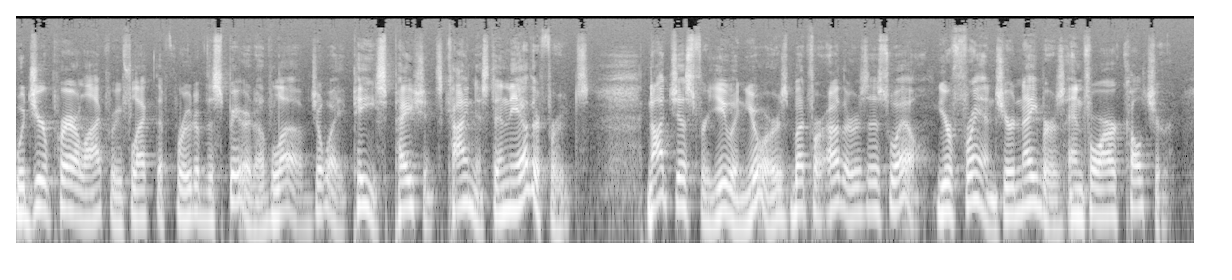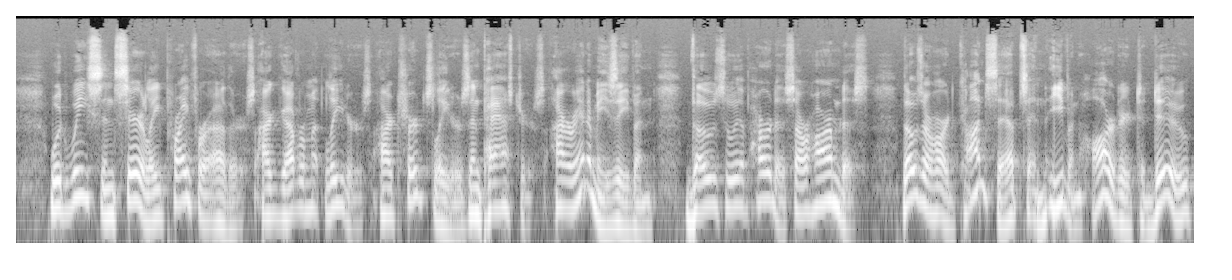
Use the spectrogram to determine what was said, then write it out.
Would your prayer life reflect the fruit of the Spirit of love, joy, peace, patience, kindness, and the other fruits? Not just for you and yours, but for others as well, your friends, your neighbors, and for our culture. Would we sincerely pray for others, our government leaders, our church leaders and pastors, our enemies, even, those who have hurt us or harmed us? Those are hard concepts and even harder to do,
